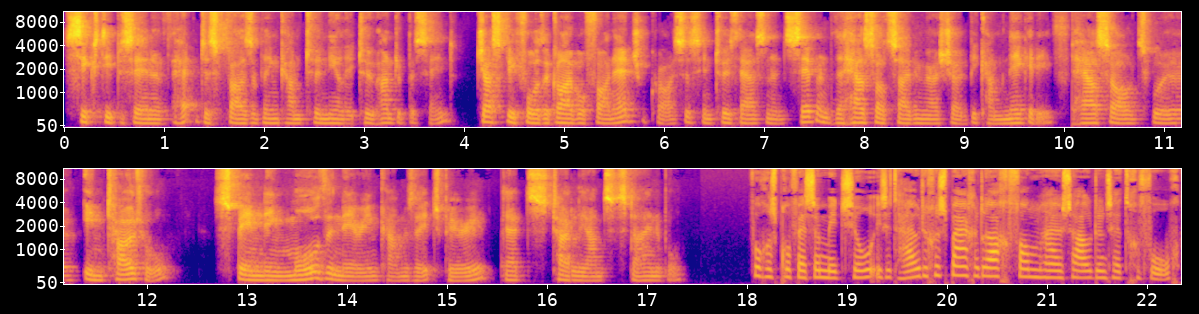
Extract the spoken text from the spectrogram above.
60% of disposable income to nearly 200%. Just before the global financial crisis in 2007, the household saving ratio had become negative. Households were in total spending more than their incomes each period. That's totally unsustainable. Volgens professor Mitchell is het huidige spaargedrag van huishoudens het gevolg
